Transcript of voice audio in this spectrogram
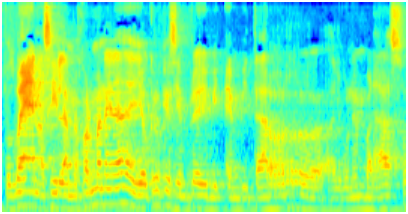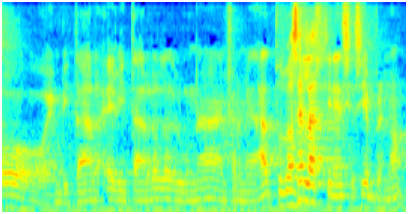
Pues bueno, sí, la mejor manera de yo creo que siempre evi- evitar algún embarazo o evitar, evitar alguna enfermedad, pues va a ser la abstinencia siempre, ¿no?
